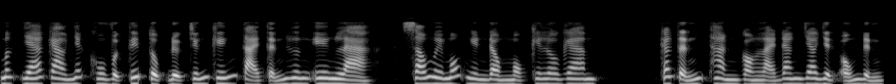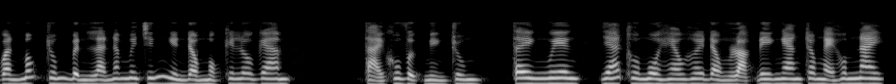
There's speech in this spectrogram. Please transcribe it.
Mức giá cao nhất khu vực tiếp tục được chứng kiến tại tỉnh Hưng Yên là 61.000 đồng 1 kg. Các tỉnh thành còn lại đang giao dịch ổn định quanh mốc trung bình là 59.000 đồng 1 kg. Tại khu vực miền Trung, Tây Nguyên, giá thu mua heo hơi đồng loạt đi ngang trong ngày hôm nay,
